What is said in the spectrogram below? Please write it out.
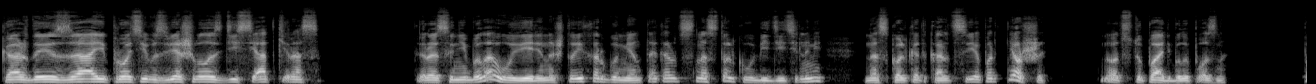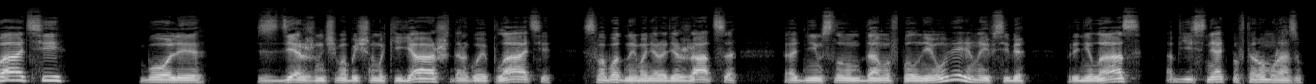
Каждая «за» и «против» взвешивалась десятки раз. Тереса не была уверена, что их аргументы окажутся настолько убедительными, насколько это кажется ее партнерше, но отступать было поздно. Пати более сдержанный, чем обычно макияж, дорогое платье, свободная манера держаться, одним словом, дама вполне уверенная в себе, принялась объяснять по второму разу.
